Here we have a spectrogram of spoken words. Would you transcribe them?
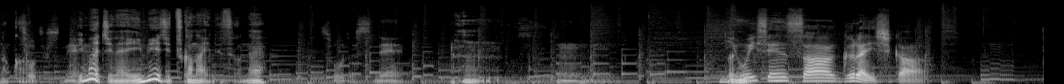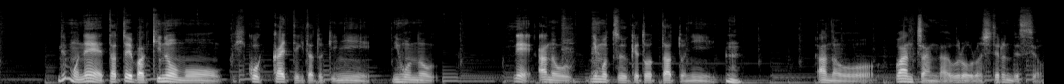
なんー。かそうですね。いまいちね、イメージつかないんですよね。そうですね。うん。うん。匂いセンサーぐらいしか。でもね、例えば昨日も飛行機帰ってきた時に、日本の、ね、あの、荷物受け取った後に、うんあの、ワンちゃんがうろうろしてるんですよ。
